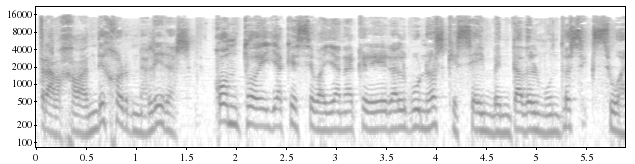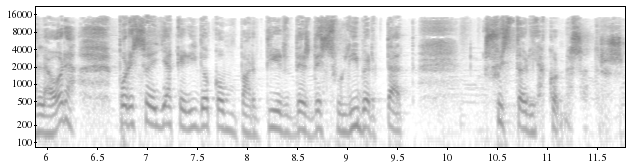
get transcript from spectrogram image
Trabajaban de jornaleras. Contó ella que se vayan a creer algunos que se ha inventado el mundo sexual ahora. Por eso ella ha querido compartir desde su libertad su historia con nosotros.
